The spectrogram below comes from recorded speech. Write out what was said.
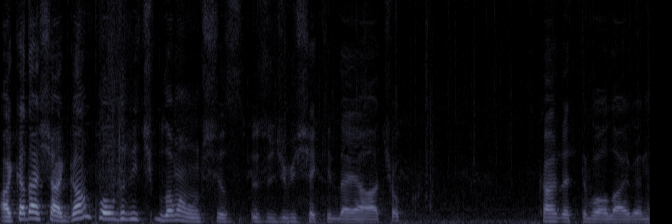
Arkadaşlar Gunpowder hiç bulamamışız üzücü bir şekilde ya. Çok kahretti bu olay beni.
